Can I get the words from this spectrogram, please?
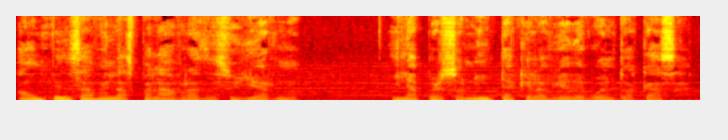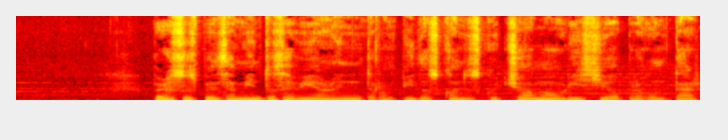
aún pensaba en las palabras de su yerno y la personita que lo había devuelto a casa. Pero sus pensamientos se vieron interrumpidos cuando escuchó a Mauricio preguntar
